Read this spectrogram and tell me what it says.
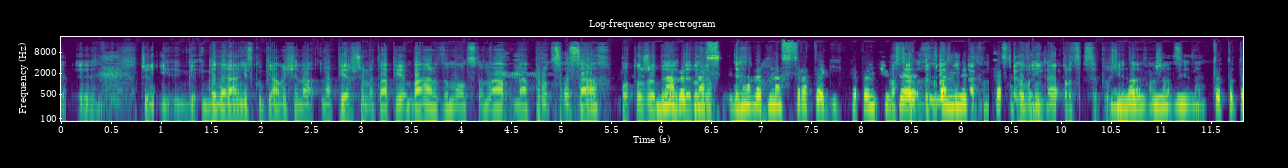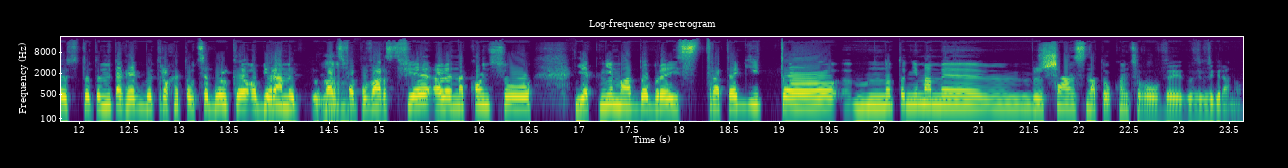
E, czyli generalnie skupiamy się na, na pierwszym etapie bardzo mocno na, na procesach, po to, żeby nawet, na, nawet na strategii. Ja powiem ci, że, dokładnie że tak, no, z tego wynikają procesy później, no, tak, masz rację. Tak. To, to, to, jest, to, to my tak jakby trochę tą cebulkę obieramy warstwa mhm. po warstwie, ale na końcu jak nie ma dobrej strategii, to, no to nie mamy szans na tą końcową wy, wy, wygraną.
